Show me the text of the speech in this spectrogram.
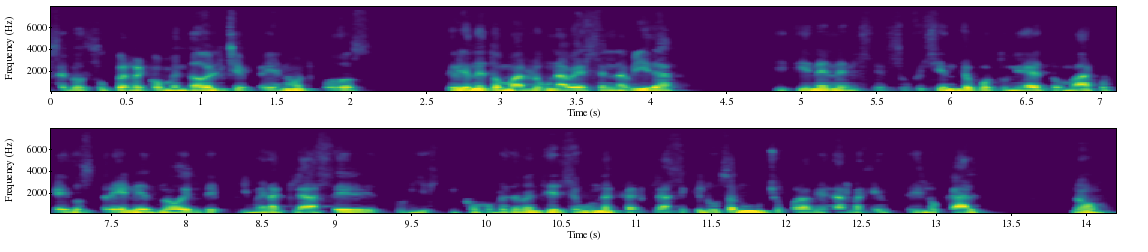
Se lo súper recomendado el Chepe, ¿no? Todos deberían de tomarlo una vez en la vida y tienen el, suficiente oportunidad de tomar porque hay dos trenes, ¿no? El de primera clase turístico completamente y el segunda clase que lo usan mucho para viajar la gente local, ¿no?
